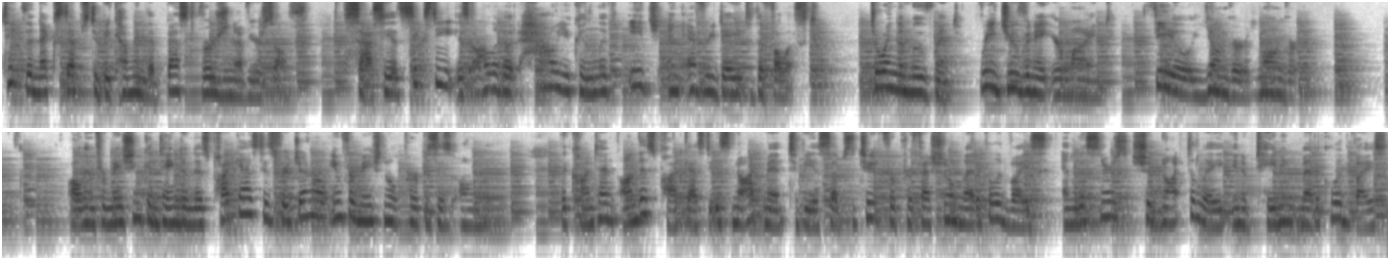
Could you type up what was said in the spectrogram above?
Take the next steps to becoming the best version of yourself. Sassy at 60 is all about how you can live each and every day to the fullest. Join the movement, rejuvenate your mind, feel younger longer. All information contained in this podcast is for general informational purposes only. The content on this podcast is not meant to be a substitute for professional medical advice, and listeners should not delay in obtaining medical advice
